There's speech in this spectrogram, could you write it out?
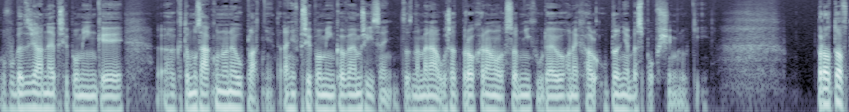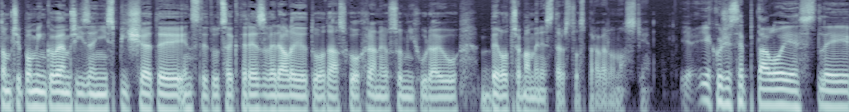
vůbec žádné připomínky k tomu zákonu neuplatnit, ani v připomínkovém řízení. To znamená, Úřad pro ochranu osobních údajů ho nechal úplně bez povšimnutí. Proto v tom připomínkovém řízení spíše ty instituce, které zvedaly tu otázku ochrany osobních údajů, bylo třeba Ministerstvo spravedlnosti. Jakože se ptalo, jestli...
